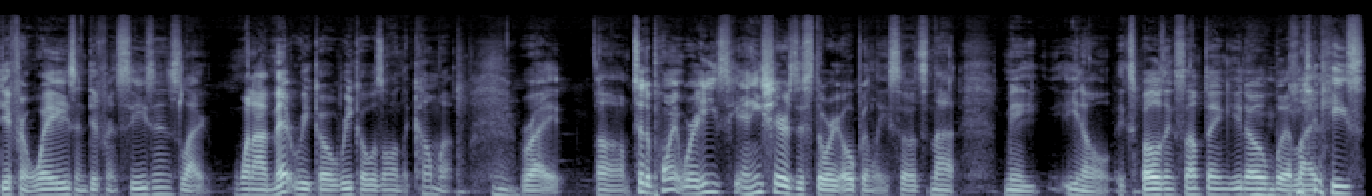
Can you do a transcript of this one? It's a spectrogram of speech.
different ways and different seasons. Like when I met Rico, Rico was on the come up, mm. right? Um, to the point where he's and he shares this story openly, so it's not me, you know, exposing something, you know, but like he's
